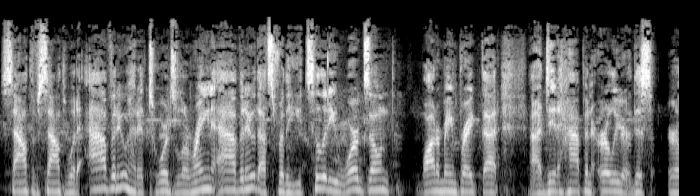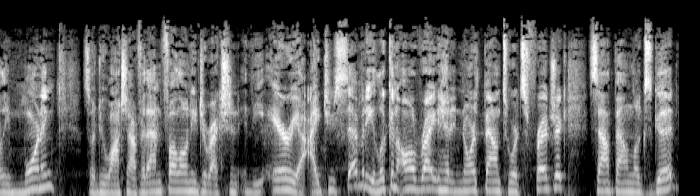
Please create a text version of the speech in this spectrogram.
south of Southwood Avenue, headed towards Lorraine Avenue. That's for the utility work zone water main break that uh, did happen earlier this early morning. So do watch out for that and follow any direction in the area. I-270 looking all right, headed northbound towards Frederick. Southbound looks good.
